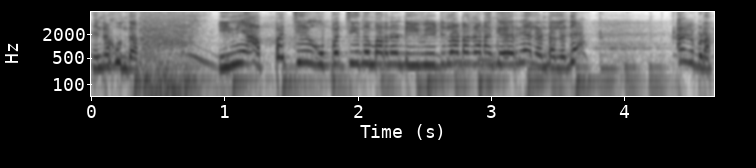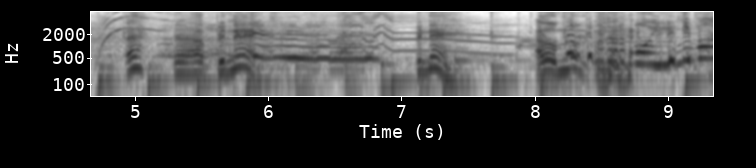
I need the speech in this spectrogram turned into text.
നിന്റെ കുന്ത. ഇനി അപ്പച്ചി കുപ്പച്ചി എന്ന് പറഞ്ഞോണ്ട് ഈ വീട്ടിലോട്ടൊക്കെ കേറിയാലുണ്ടല്ലോ. ദാ, അങ്ങ് വിടാ. പിന്നെ? പിന്നെ? അതൊന്നും പോയില്ല? നീ പോയി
